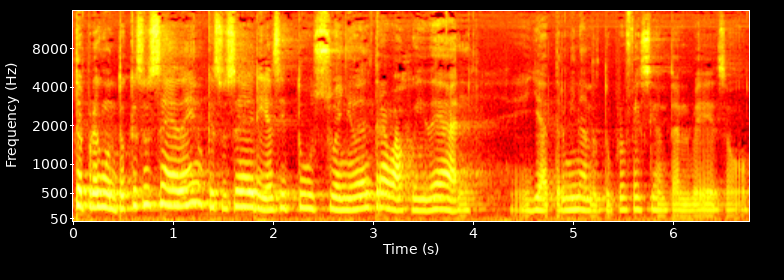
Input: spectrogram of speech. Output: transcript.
Te pregunto qué sucede o qué sucedería si tu sueño del trabajo ideal, eh, ya terminando tu profesión tal vez, o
